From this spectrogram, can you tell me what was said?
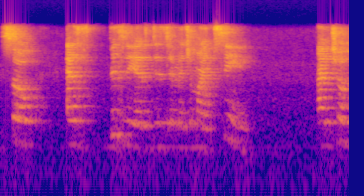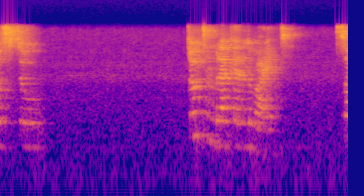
So, as busy as this image might seem, I chose to do it in black and white so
